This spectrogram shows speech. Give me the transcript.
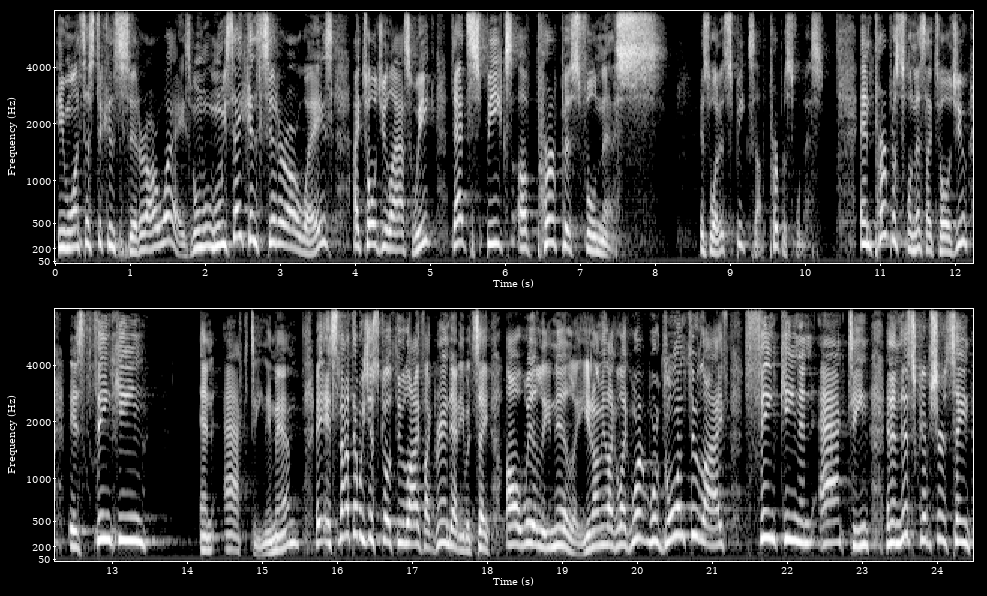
He wants us to consider our ways. When we say consider our ways, I told you last week, that speaks of purposefulness, is what it speaks of purposefulness. And purposefulness, I told you, is thinking and acting. Amen? It's not that we just go through life like granddaddy would say, all willy nilly. You know what I mean? Like, like we're, we're going through life thinking and acting. And in this scripture, it's saying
